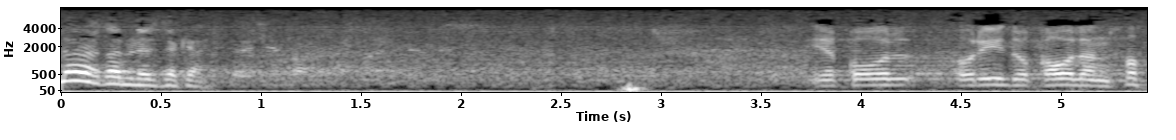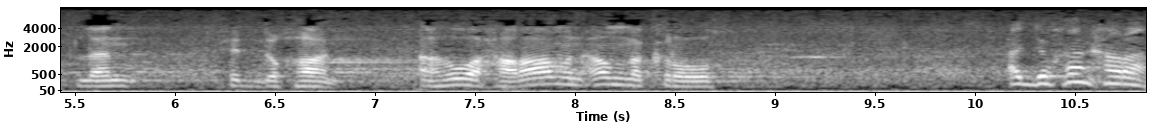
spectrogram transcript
لا يعطى من الزكاة. يقول أريد قولا فصلا في الدخان. أهو حرام أو مكروه؟ الدخان حرام.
